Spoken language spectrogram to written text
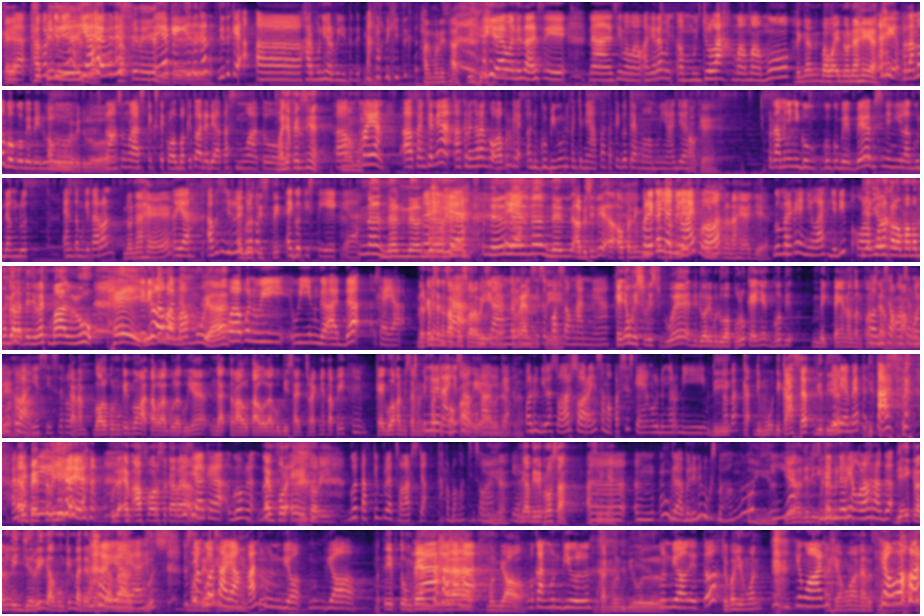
Kayak Super happiness, Junior, iya ya. happiness, Happiness iya gitu, kayak iya, gitu iya. kan, dia tuh kayak eh, harmoni harmoni gitu, harmoni gitu kan. harmonisasi Iya monetisasi. Nah si mama akhirnya em, muncullah mamamu. dengan bawain nonahe ya. Ya, Pertama gogo bebe dulu. Oh, Gogo Bebe dulu. Langsung lah stick-stick lobak itu ada di atas semua tuh. Banyak fansnya. Eh, mamamu. lumayan, uh, fansnya uh, kedengeran kok walaupun kayak aduh gue bingung nih fansnya apa tapi gue teriak mamamunya aja. Oke. Pertama nyanyi gogo, gogo bebe, habis itu nyanyi lagu dangdut anthem kita Ron. Nonahe. Ah, Iya, apa sih judulnya? Egotistik. Egotistik ya. Na na na na Iya. na na Iya. na na Abis ini uh, opening Mereka nyanyi ini live loh. Nona- Nonahe aja ya. Gue mereka nyanyi live jadi Ya walaupun iyalah kalau mamamu nggak nyanyi live malu. Hey, Jadi ini tuh walaupun- mamamu ya. walaupun Wi Win nggak ada kayak Mereka bisa ya nge-cover suara Win bisa ya, keren sih. kekosongannya. Kayaknya wishlist gue di 2020 kayaknya gue pengen nonton konser bisa konser mamamu deh. Mamamu, wah, ha-ha. iya sih, seru. Karena walaupun mungkin gue nggak tahu lagu-lagunya, nggak terlalu tahu lagu B-side tracknya, tapi kayak gue akan bisa menikmati Hmm. dengerin vokal. aja suara iya, vokalnya kayak benar-benar. waduh gila Solar suaranya sama persis kayak yang lu denger di, Di, apa ka- di, mu- di kaset gitu Ya, ya. di MP3 Di kaset. MP3. Iya. Udah MA4 sekarang. terus ya kayak gue gue M4A sorry. gue takjub liat Solar cak- cakep banget sih Oh Solar iya, Ya. nggak mirip Rosa aslinya. Eng- enggak badannya bagus banget Oh iya. Ya, dia di iklan- bener-bener yang olahraga Dia iklan lingerie nggak mungkin badannya nggak Iya, iya. bagus. terus yang gue sayangkan itu. Moonbyul Moonbyul Betul, tumben bener. Moonbyul. bukan Moonbyul Bukan Moonbyul. Moonbyul itu Coba Hyungwon. Hyungwon Eh, Hyungwon harusnya. Hyungwon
